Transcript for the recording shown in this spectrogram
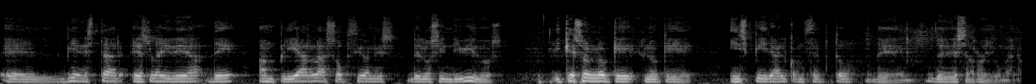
el bienestar es la idea de ampliar las opciones de los individuos y que eso es lo que, lo que inspira el concepto de, desarrollo humano.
